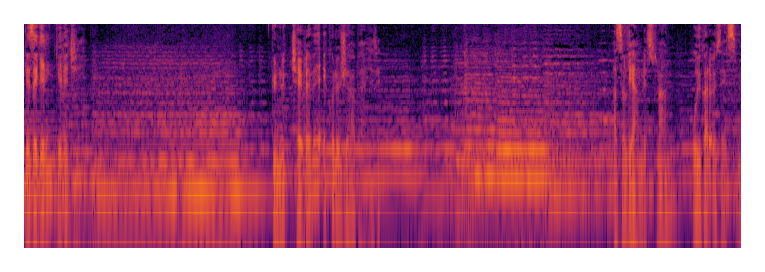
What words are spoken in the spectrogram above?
Gezegenin geleceği Günlük çevre ve ekoloji haberleri Hazırlayan ve sunan Uygar Özesmi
